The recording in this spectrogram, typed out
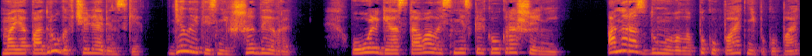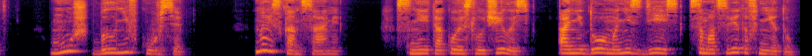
Моя подруга в Челябинске делает из них шедевры. У Ольги оставалось несколько украшений. Она раздумывала, покупать, не покупать. Муж был не в курсе. Ну и с концами. С ней такое случилось, а ни дома, ни здесь самоцветов нету.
